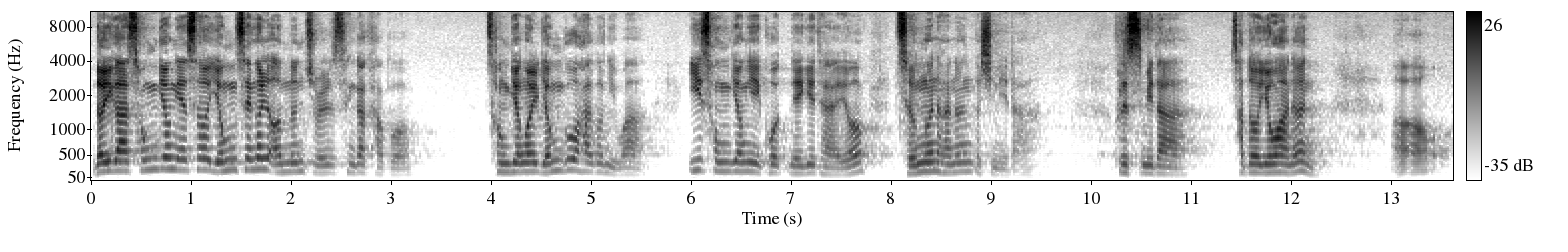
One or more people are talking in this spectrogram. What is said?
너희가 성경에서 영생을 얻는 줄 생각하고 성경을 연구하거니와 이 성경이 곧 내게 대하여 증언하는 것이니라. 그렇습니다. 사도 요한은 어,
